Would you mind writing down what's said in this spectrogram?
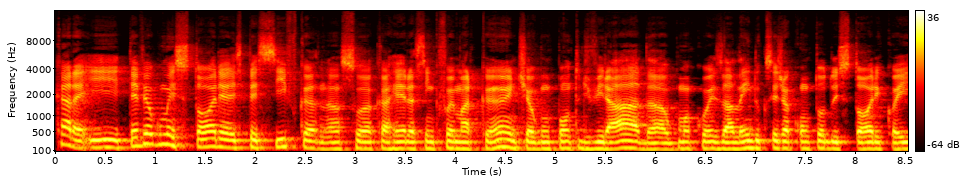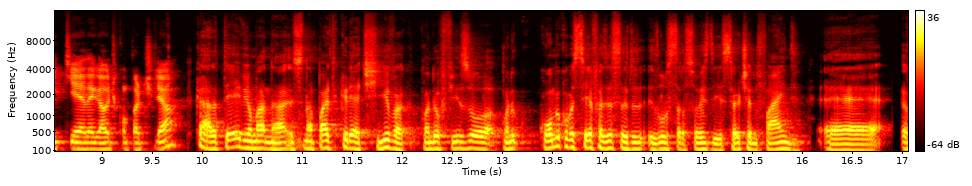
Cara, e teve alguma história específica na sua carreira assim que foi marcante, algum ponto de virada, alguma coisa além do que você já contou do histórico aí que é legal de compartilhar? Cara, teve uma na, isso na parte criativa, quando eu fiz o quando como eu comecei a fazer essas ilustrações de Search and Find, é, eu,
